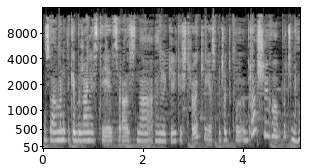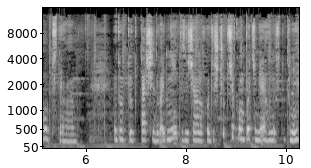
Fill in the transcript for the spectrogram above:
За мене таке бажання стається раз на енну кількість років. Я спочатку одращую його, потім його обстригаю. І тут, тут перші два дні ти, звичайно, ходиш чубчиком, потім я його наступні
